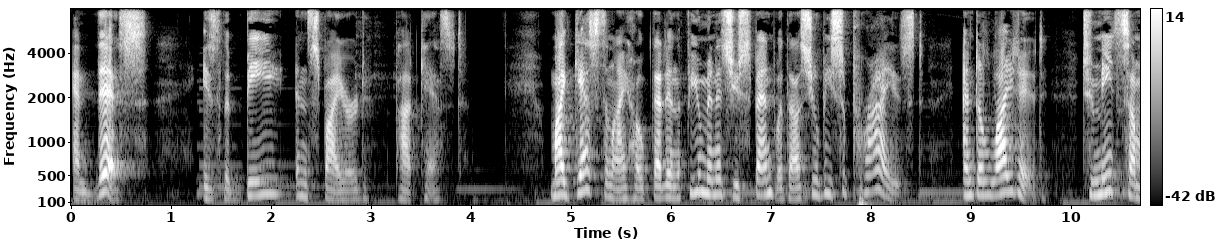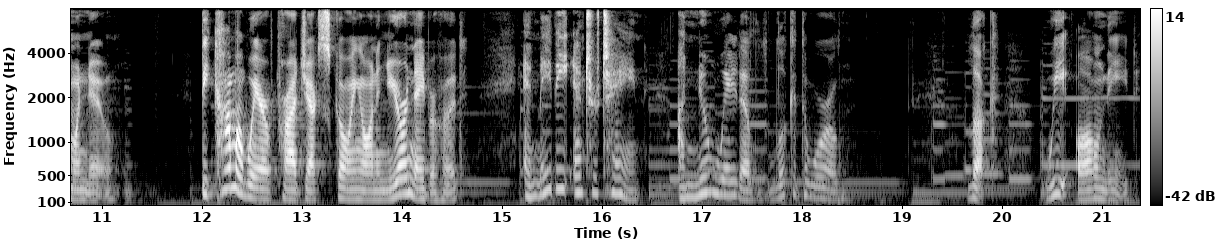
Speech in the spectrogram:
And this is the Be Inspired podcast. My guest and I hope that in the few minutes you spend with us, you'll be surprised and delighted to meet someone new, become aware of projects going on in your neighborhood, and maybe entertain a new way to look at the world. Look, we all need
